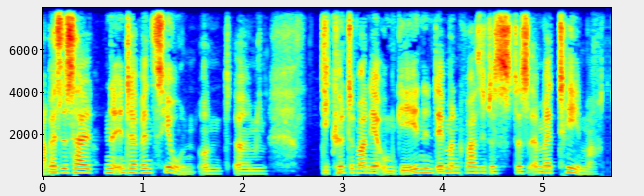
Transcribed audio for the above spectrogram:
Aber es ist halt eine Intervention und ähm, die könnte man ja umgehen, indem man quasi das, das MRT macht.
